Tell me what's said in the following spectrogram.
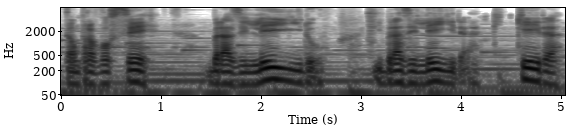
Então, para você, brasileiro e brasileira que queira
